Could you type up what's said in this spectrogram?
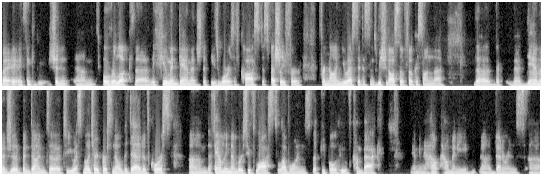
but I think shouldn't um, overlook the, the human damage that these wars have cost, especially for, for non-U.S. citizens. We should also focus on the, the, the, the damage that have been done to, to U.S. military personnel, the dead, of course, um, the family members who've lost loved ones, the people who've come back. I mean, how, how many uh, veterans uh,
